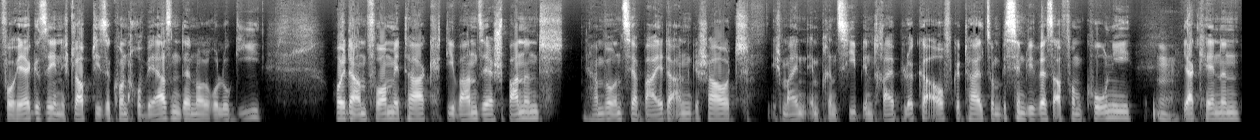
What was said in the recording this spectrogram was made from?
vorhergesehen. Ich glaube, diese Kontroversen der Neurologie heute am Vormittag, die waren sehr spannend. Die haben wir uns ja beide angeschaut. Ich meine, im Prinzip in drei Blöcke aufgeteilt, so ein bisschen wie wir es auch vom Koni mhm. ja kennen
